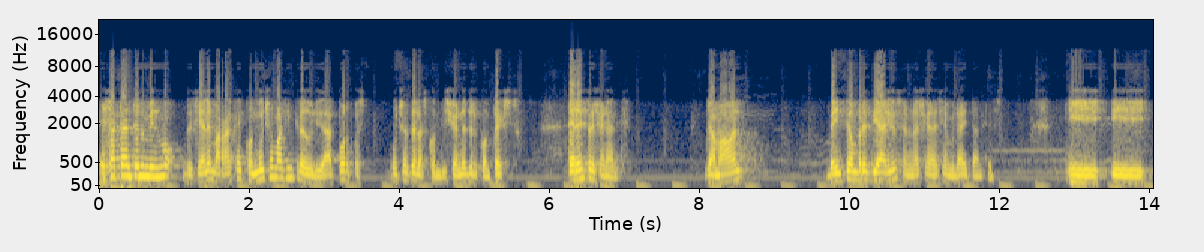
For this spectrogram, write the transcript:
exactamente lo mismo decían en Barranca y con mucha más incredulidad por pues muchas de las condiciones del contexto. Era impresionante. Llamaban 20 hombres diarios en una ciudad de 100.000 habitantes y,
